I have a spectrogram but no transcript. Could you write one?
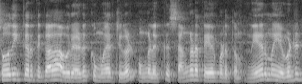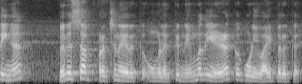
சோதிக்கிறதுக்காக அவர் எடுக்கும் முயற்சிகள் உங்களுக்கு சங்கடத்தை ஏற்படுத்தும். நேர்மையை விட்டுட்டீங்க பெருசாக பிரச்சனை இருக்குது உங்களுக்கு நிம்மதியை இழக்கக்கூடிய வாய்ப்பு இருக்குது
